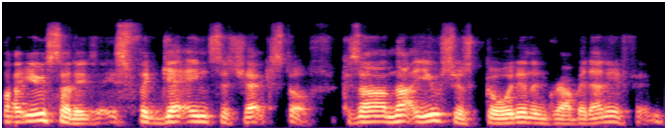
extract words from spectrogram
like you said, it's, it's forgetting to check stuff because I'm not used to just going in and grabbing anything.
